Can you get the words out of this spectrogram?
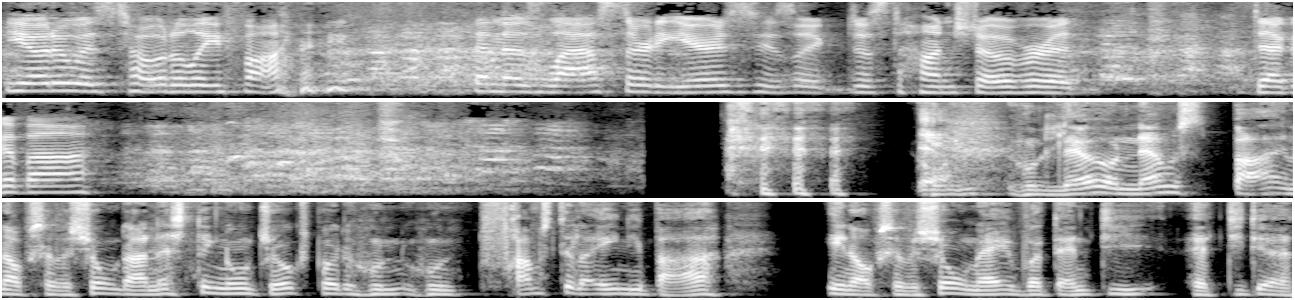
Yoda was totally fine. then those last 30 years, he's like just hunched over at Dagobah. Hun, hun laver jo nærmest bare en observation. Der er næsten ikke nogen jokes på det. Hun, hun fremstiller egentlig bare en observation af, hvordan de, at de der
